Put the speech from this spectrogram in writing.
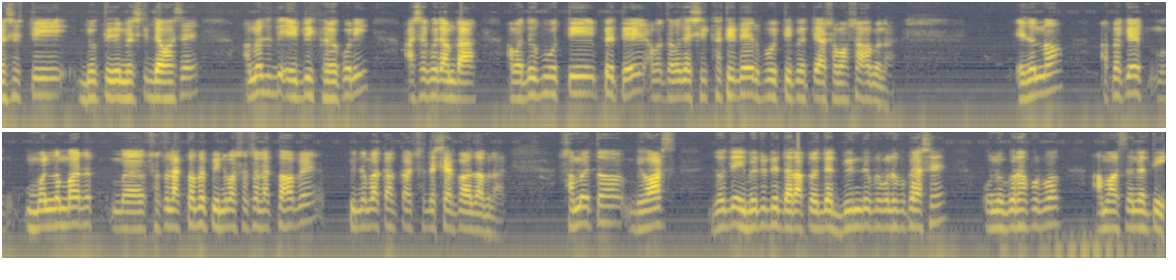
মেসেজটি ব্যক্তি যে মেসেজটি দেওয়া হয়েছে আমরা যদি এইটি ফেরো করি, আশা করি আমরা আমাদের উপবর্তী পেতে, আমাদের শিক্ষার্থীদের উপবর্তী পেতে আর সমস্যা হবে না। এই জন্য আপনাকে মোবাইল নম্বর সচল রাখতে হবে পিন নম্বর সচল রাখতে হবে পিন নম্বর কারোর সাথে শেয়ার করা যাবে না। সম্মানিত ভিউয়ার্স যদি এই ভিডিওটির দ্বারা আপনাদের বিন্দু প্রমাণ উপকার আসে অনুগ্রহপূর্বক আমার চ্যানেলটি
